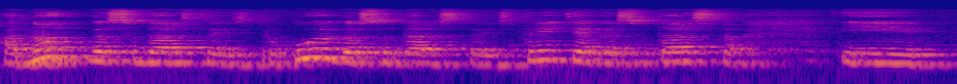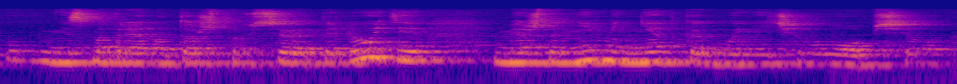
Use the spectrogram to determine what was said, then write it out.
одно государство, есть другое государство, есть третье государство, и несмотря на то, что все это люди, между ними нет как бы ничего общего.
